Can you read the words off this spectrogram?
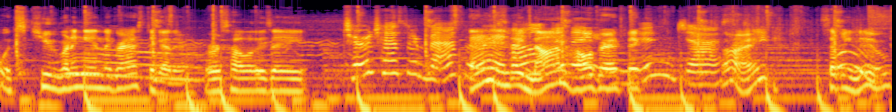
Ooh, it's cute running in the grass together. Reverse Holo is a. Turchaster Bath. And a non-holographic- Ninja. Alright. Something Ooh. new.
